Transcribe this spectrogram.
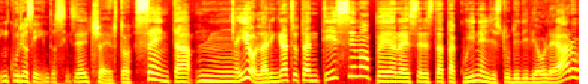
incuriosendosi. Eh, certo. Senta, mm, io la ringrazio tantissimo per essere stata qui negli studi di Via Olearo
